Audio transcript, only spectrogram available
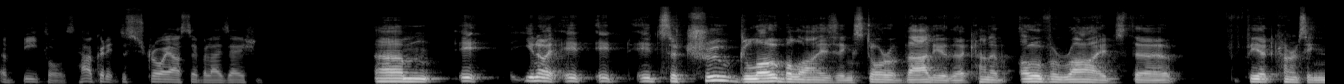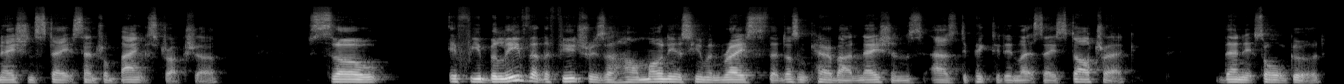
of, Beatles. How could it destroy our civilization? Um, it you know it it it's a true globalizing store of value that kind of overrides the fiat currency nation state central bank structure. So if you believe that the future is a harmonious human race that doesn't care about nations as depicted in, let's say, Star Trek, then it's all good.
